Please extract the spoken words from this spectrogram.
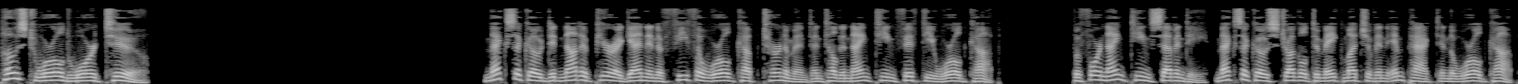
Post-World War II Mexico did not appear again in a FIFA World Cup tournament until the 1950 World Cup. Before 1970, Mexico struggled to make much of an impact in the World Cup.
